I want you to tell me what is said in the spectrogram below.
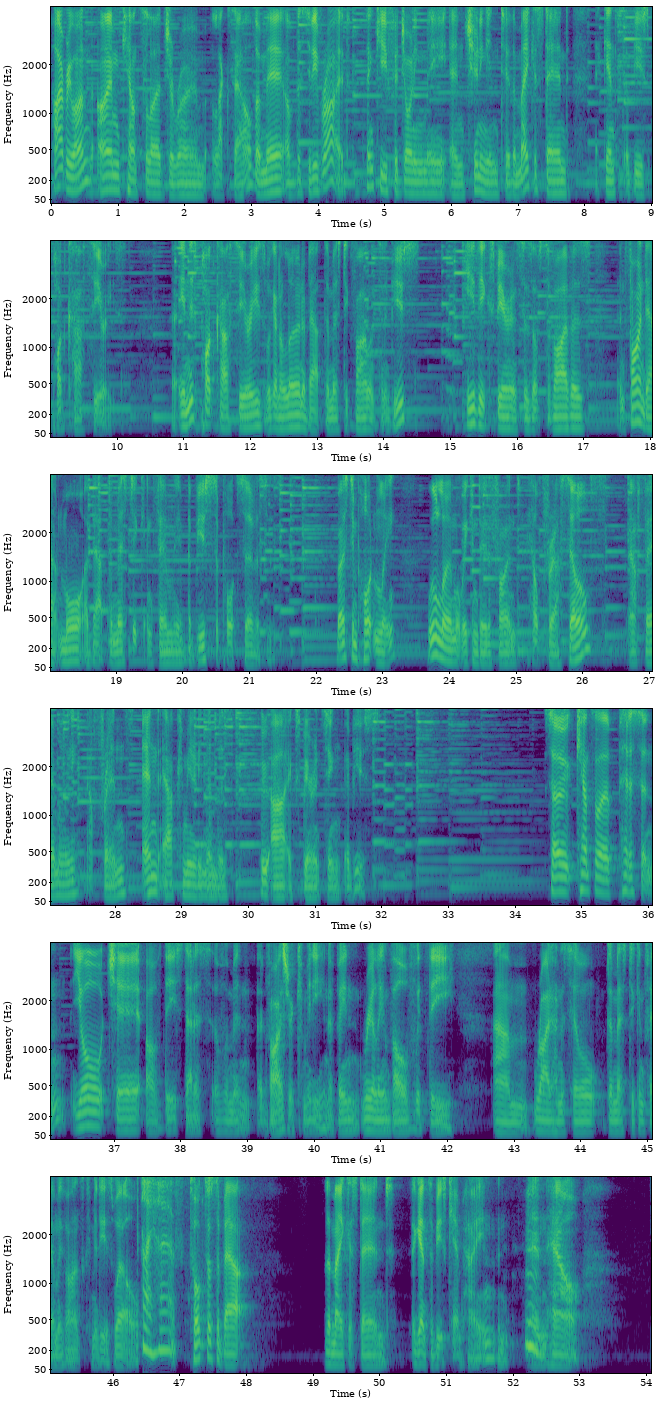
Hi everyone, I'm Councillor Jerome Laxale, the Mayor of the City of Ryde. Thank you for joining me and tuning in to the Make a Stand Against Abuse podcast series. In this podcast series, we're going to learn about domestic violence and abuse, hear the experiences of survivors, and find out more about domestic and family abuse support services. Most importantly, we'll learn what we can do to find help for ourselves, our family, our friends, and our community members who are experiencing abuse. So, Councillor Pedersen, you're chair of the Status of Women Advisory Committee and have been really involved with the um, Ryde Hunters Hill Domestic and Family Violence Committee as well. I have. Talk to us about the Make a Stand Against Abuse campaign and, mm. and how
